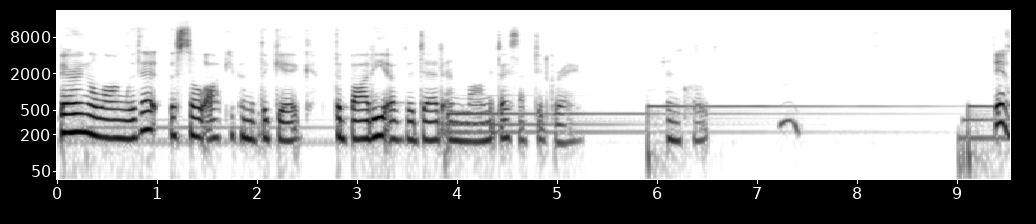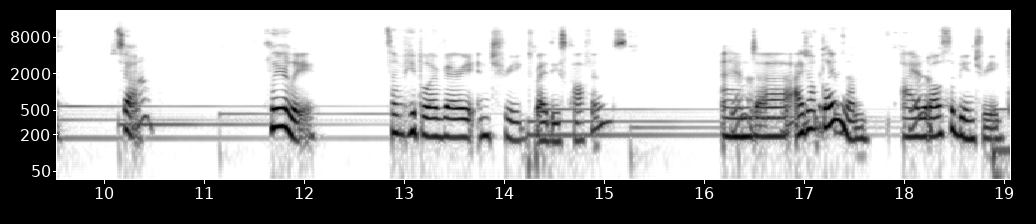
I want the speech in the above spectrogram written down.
Bearing along with it the sole occupant of the gig, the body of the dead and long dissected Gray. End quote. Yeah. So Wow. clearly, some people are very intrigued by these coffins, and Yeah, uh, I don't blame them. I would also be intrigued.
